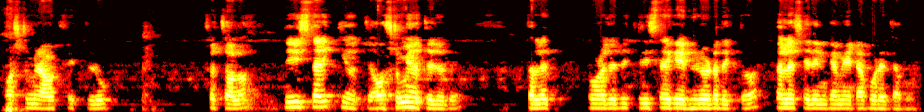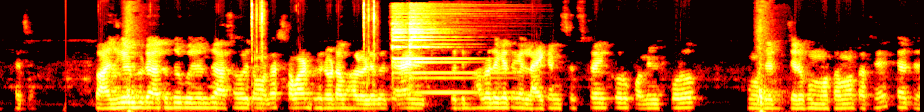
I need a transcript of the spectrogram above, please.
অষ্টমীর আউটফিট লুক তো চলো, তিরিশ তারিখ কী হচ্ছে? অষ্টমী হচ্ছে যদি। তাহলে তোমরা যদি তিরিশ তারিখে এই ভিডিওটা দেখতে পাও, তাহলে সেদিনকে আমি এটা পরে যাব, ঠিক আছে? তো আজকের ভিডিও এতদূর পর্যন্ত আশা করি তোমাদের সবার ভিডিওটা ভালো লেগেছে। অ্যান্ড যদি ভালো লেগে থাকে লাইক অ্যান্ড সাবস্ক্রাইব করো কমেন্ট করো। তোমাদের যেরকম মতামত আছে ঠিক আছে?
